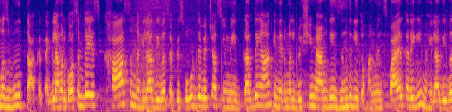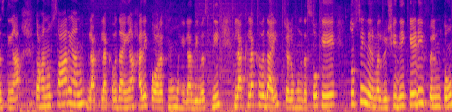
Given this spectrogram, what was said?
ਮਜ਼ਬੂਤ ਤਾਕਤ ਹੈ। ਗਲੈਮਰ ਗੌਸਿਪ ਦੇ ਇਸ ਖਾਸ ਮਹਿਲਾ ਦਿਵਸ ਐਪੀਸੋਡ ਦੇ ਵਿੱਚ ਅਸੀਂ ਉਮੀਦ ਕਰਦੇ ਹਾਂ ਕਿ ਨਿਰਮਲ ਰਿਸ਼ੀ ਮੈਮ ਦੀ ਜ਼ਿੰਦਗੀ ਤੁਹਾਨੂੰ ਇਨਸਪਾਇਰ ਕਰੇਗੀ। ਮਹਿਲਾ ਦਿਵਸ ਦੀਆਂ ਤੁਹਾਨੂੰ ਸਾਰਿਆਂ ਨੂੰ ਲੱਖ ਲੱਖ ਵਧਾਈਆਂ। ਹਰ ਇੱਕ ਔਰਤ ਨੂੰ ਮਹਿਲਾ ਦਿਵਸ ਦੀ ਲੱਖ ਲੱਖ ਵਧਾਈ। ਚਲੋ ਹੁਣ ਦੱਸੋ ਕਿ ਤੁਸੀਂ ਨਿਰਮਲ ਰਿਸ਼ੀ ਦੀ ਕਿਹੜੀ ਫਿਲਮ ਤੋਂ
